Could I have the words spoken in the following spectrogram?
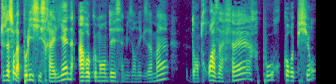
toute façon, la police israélienne a recommandé sa mise en examen dans trois affaires pour corruption,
